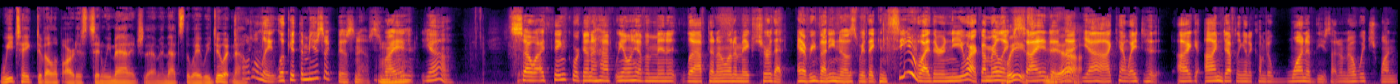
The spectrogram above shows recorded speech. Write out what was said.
We take develop artists and we manage them, and that's the way we do it now. Totally. Look at the music business, Mm-hmm. right? Yeah. So I think we're going to have, we only have a minute left, and I want to make sure that everybody knows where they can see you while they're in New York. I'm really Please. excited. Yeah. That, yeah, I can't wait to, I, I'm definitely going to come to one of these. I don't know which one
